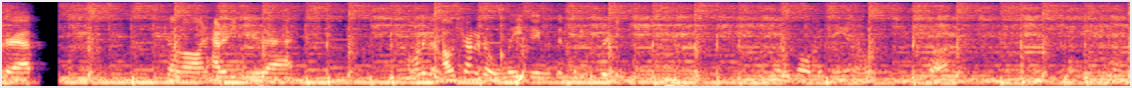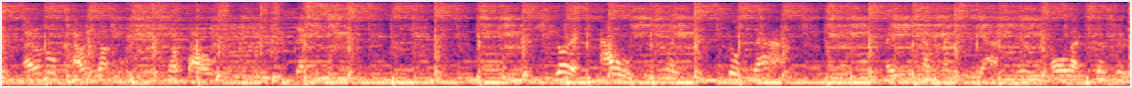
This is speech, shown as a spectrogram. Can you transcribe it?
crap. Come on, how did he do that? I wanna go I was trying to go late game with him, but he freaking goes all banana. Sucks. I he went- I don't know how he got so much stuff out because she got it out just like so fast. I have. And all that stuff was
